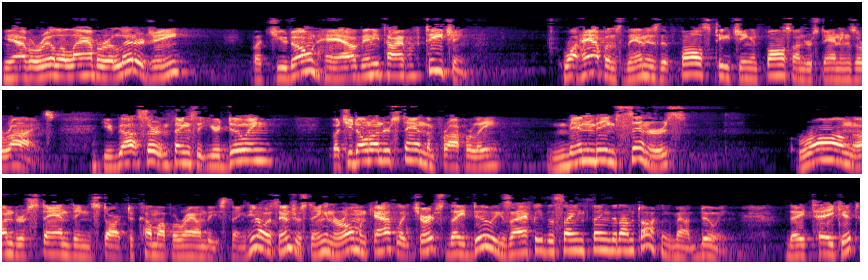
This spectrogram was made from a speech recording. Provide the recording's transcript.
You have a real elaborate liturgy, but you don't have any type of teaching. What happens then is that false teaching and false understandings arise. You've got certain things that you're doing, but you don't understand them properly. Men being sinners, wrong understandings start to come up around these things. You know, it's interesting. In the Roman Catholic Church, they do exactly the same thing that I'm talking about doing. They take it,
